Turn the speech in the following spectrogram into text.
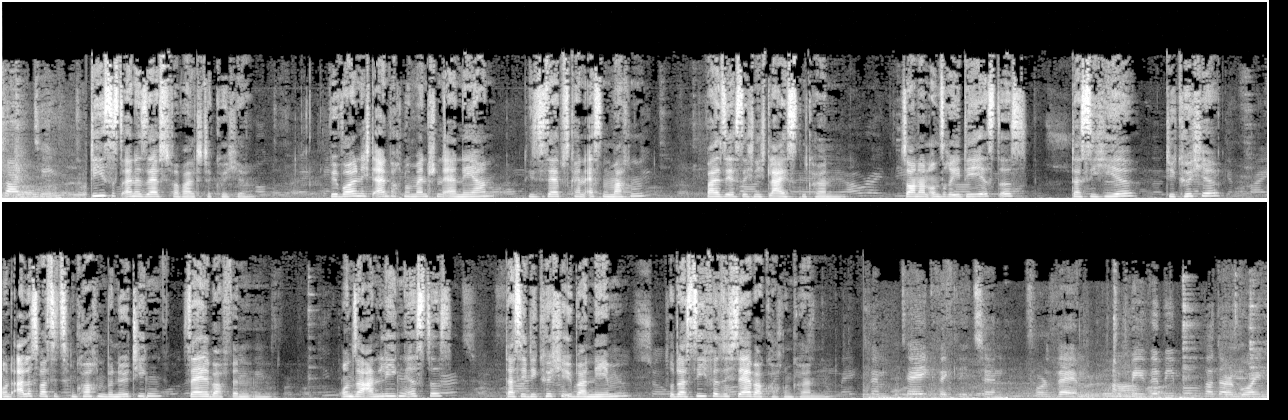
charity. Dies ist eine selbstverwaltete Küche. Wir wollen nicht einfach nur Menschen ernähren, die sich selbst kein Essen machen, weil sie es sich nicht leisten können, sondern unsere Idee ist es, dass sie hier die Küche und alles, was sie zum Kochen benötigen, selber finden. Unser Anliegen ist es, dass sie die Küche übernehmen, sodass sie für sich selber kochen können. Them take the kitchen for them to be the people that are going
